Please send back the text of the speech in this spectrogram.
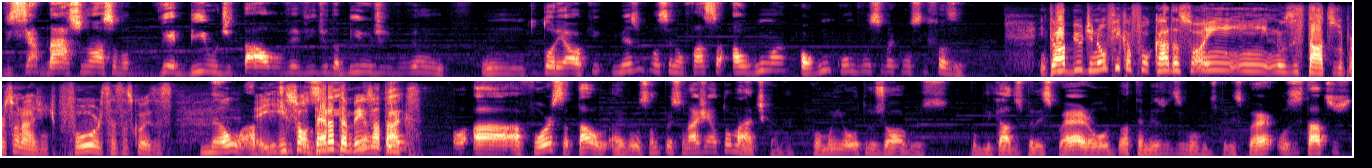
viciadaço, nossa, vou ver build e tal, vou ver vídeo da build, vou ver um, um tutorial aqui. Mesmo que você não faça alguma, algum combo, você vai conseguir fazer. Então a build não fica focada só em, em nos status do personagem, tipo força, essas coisas. Não, a build, Isso altera também os ataques. A, a força tal, a evolução do personagem é automática, né? como em outros jogos publicados pela Square ou até mesmo desenvolvidos pela Square, os status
